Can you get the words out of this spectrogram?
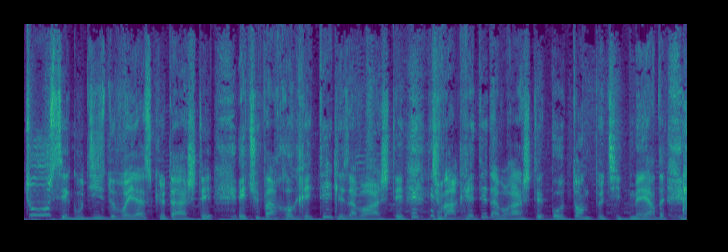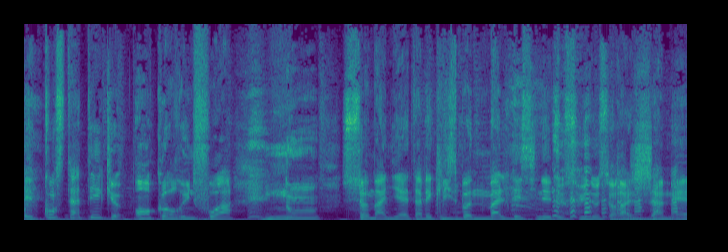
tous ces goodies de voyage que tu as achetés et tu vas regretter de les avoir achetés. tu vas regretter d'avoir acheté autant de petites merdes et constater que, encore une fois, non, ce magnète avec Lisbonne mal dessiné dessus ne sera jamais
